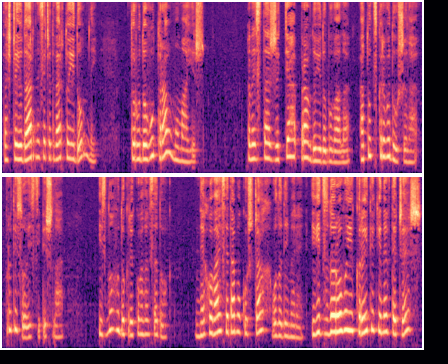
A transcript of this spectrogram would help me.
та ще й ударниця четвертої домни. Трудову травму маєш. Весь стаж життя правдою добувала, а тут скриводушила, проти совісті пішла. І знову докрикувала в садок. Не ховайся там у кущах, Володимире, і від здорової критики не втечеш.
